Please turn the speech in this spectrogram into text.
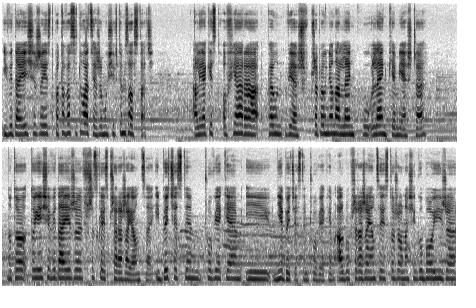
I wydaje się, że jest patowa sytuacja, że musi w tym zostać. Ale jak jest ofiara, pełn, wiesz, przepełniona lęku, lękiem jeszcze, no to, to jej się wydaje, że wszystko jest przerażające. I bycie z tym człowiekiem, i nie bycie z tym człowiekiem. Albo przerażające jest to, że ona się go boi, że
